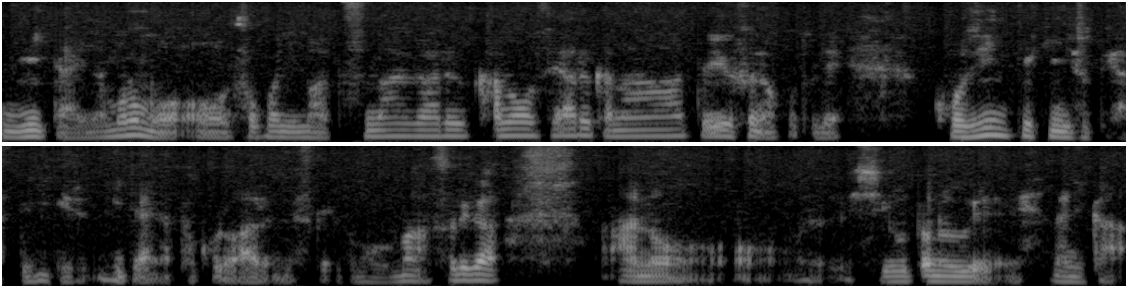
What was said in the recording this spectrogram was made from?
みたいなものもそこにまあつながる可能性あるかなというふうなことで、個人的にちょっとやってみてるみたいなところはあるんですけれども、まあそれが、あの、仕事の上でね、何か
